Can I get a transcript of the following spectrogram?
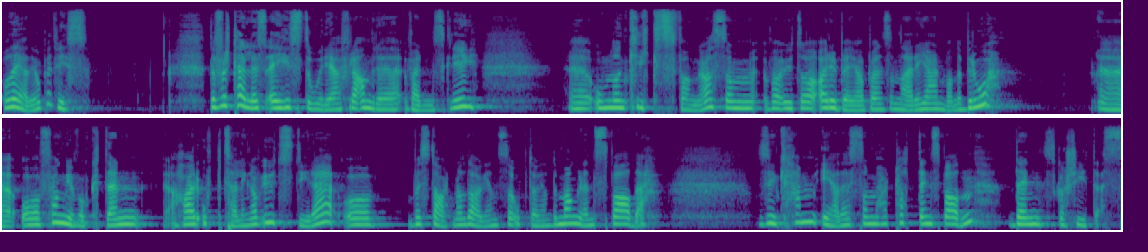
Og det er det jo på et vis. Det fortelles ei historie fra andre verdenskrig eh, om noen krigsfanger som var ute og arbeida på en sånn jernbanebro. Eh, og Fangevokteren har opptelling av utstyret, og ved starten av dagen så oppdager han at det mangler en spade. Så Hvem er det som har tatt den spaden? Den skal skytes.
